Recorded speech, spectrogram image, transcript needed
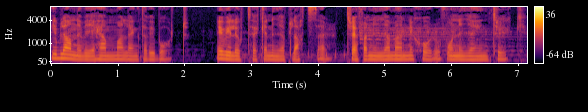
Ibland när vi är hemma längtar vi bort. Vi vill upptäcka nya platser, träffa nya människor och få nya intryck.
